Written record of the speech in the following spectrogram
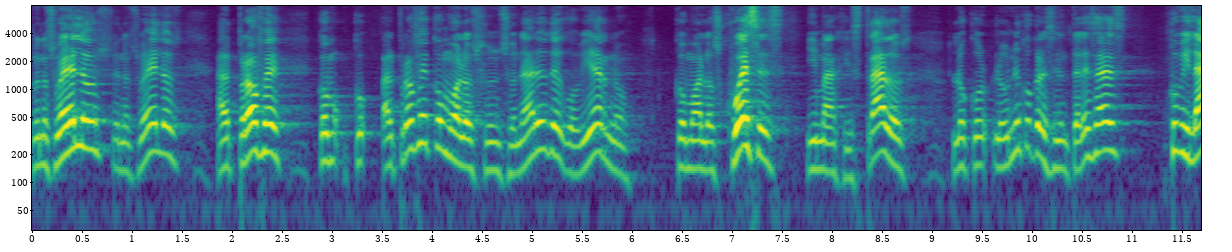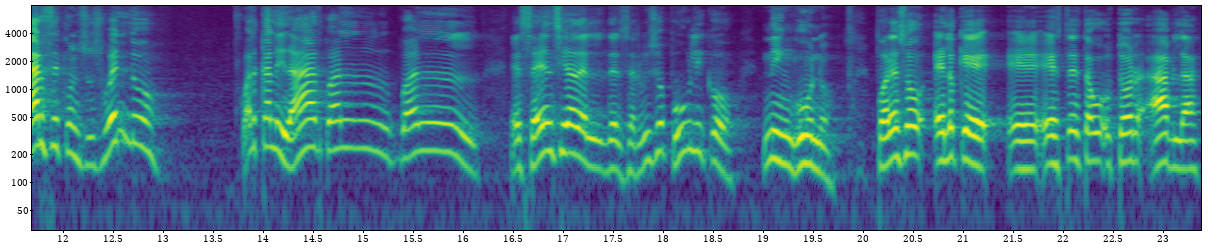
En los suelos, en los suelos, al profe, al profe como a los funcionarios de gobierno, como a los jueces y magistrados, lo, único que les interesa es jubilarse con su sueldo. ¿Cuál calidad? ¿Cuál, cuál esencia del, servicio público? Ninguno. Por eso es lo que eh, este, autor habla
